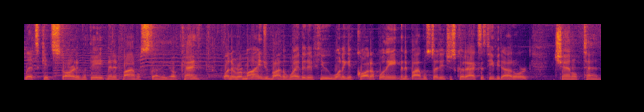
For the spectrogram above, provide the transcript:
let's get started with the eight minute Bible study, okay? I want to remind you, by the way, that if you want to get caught up on the eight minute Bible study, just go to accesstv.org, channel 10.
